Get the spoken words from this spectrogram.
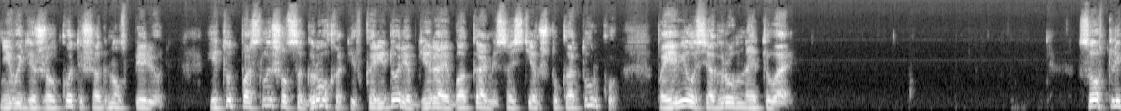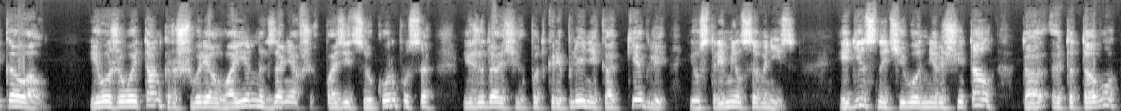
Не выдержал кот и шагнул вперед. И тут послышался грохот, и в коридоре, обдирая боками со стен штукатурку, появилась огромная тварь. Софт ликовал. Его живой танк расшвырял военных, занявших позицию корпуса и ожидающих подкрепления, как кегли, и устремился вниз. Единственное, чего он не рассчитал, то это того,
